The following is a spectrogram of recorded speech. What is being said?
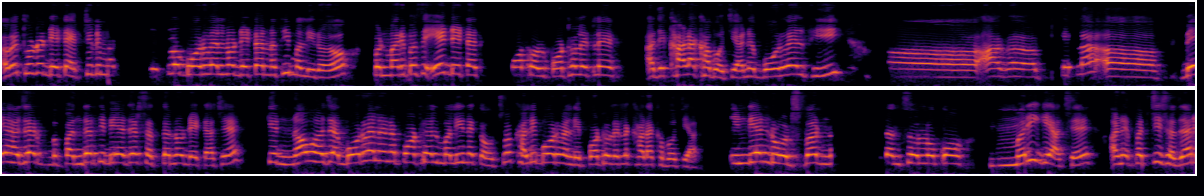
હવે થોડો ડેટા એકચ્યુઅલી એટલો બોરવેલ નો ડેટા નથી મળી રહ્યો પણ મારી પાસે એ ડેટા પોથોલ પોથોલ એટલે આજે ખાડા ખાબોચિયા અને બોરવેલથી અ, આ અ, કેટલા? બે હજાર પંદરથી બે હજાર સત્તર નો ડેટા છે. કે નવ હજાર બોરવેલ અને પોટવેલ મળીને કહું છું. ખાલી બોરવેલ નહીં પોટવેલ એટલે ખાડા ખબોચિયા ઇન્ડિયન રોડ્સ પર ત્રણસો લોકો મરી ગયા છે અને પચીસ હજાર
